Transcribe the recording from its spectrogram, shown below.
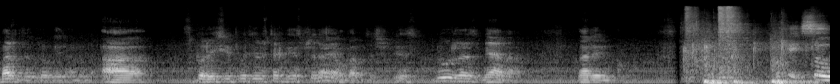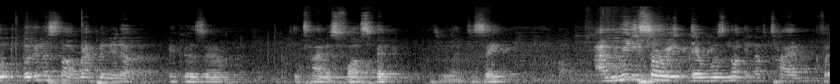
bardzo drogie nawet, a z kolei się płyty już tak nie sprzedają bardzo, jest duża zmiana na rynku. Okay, so we're gonna start wrapping it up because um, the time is fast spent, as we like to say. I'm really sorry there was not enough time for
